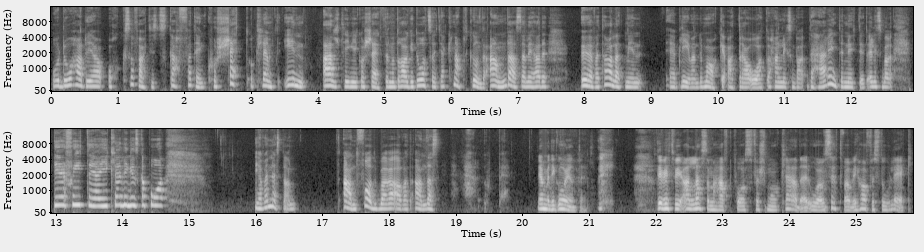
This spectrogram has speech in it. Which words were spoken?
Och då hade jag också faktiskt skaffat en korsett och klämt in allting i korsetten och dragit åt så att jag knappt kunde andas. Eller jag hade övertalat min eh, blivande make att dra åt och han liksom bara, det här är inte nyttigt. Eller liksom bara, det skiter jag i, klänningen ska på. Jag var nästan andfådd bara av att andas här uppe. Ja, men det går ju inte. Det vet vi ju alla som har haft på oss för små kläder oavsett vad vi har för storlek.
